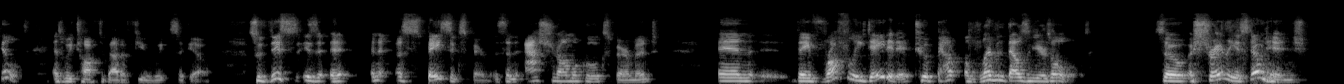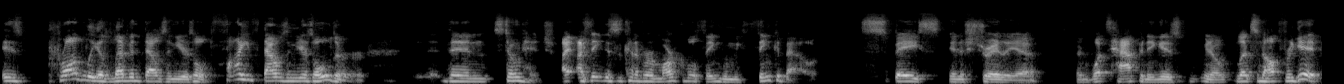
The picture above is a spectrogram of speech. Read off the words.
tilt, as we talked about a few weeks ago. So this is a, a, space experiment. It's an astronomical experiment, and they've roughly dated it to about 11,000 years old. So Australia's Stonehenge is probably 11,000 years old, 5,000 years older than Stonehenge. I, I, think this is kind of a remarkable thing when we think about space in Australia and what's happening is, you know, let's not forget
